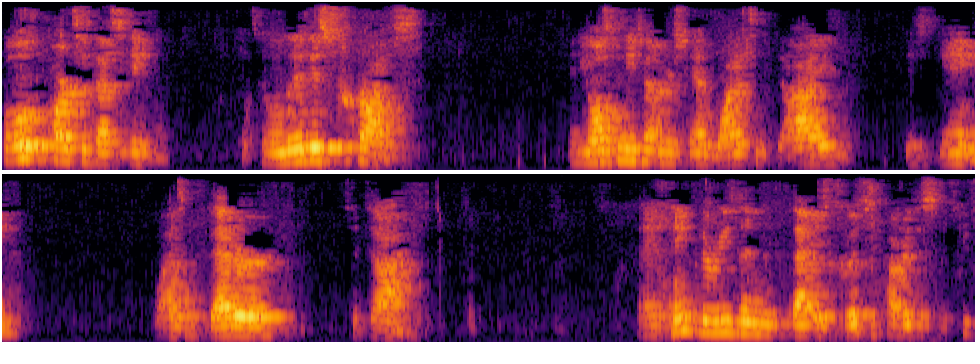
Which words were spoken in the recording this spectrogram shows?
both parts of that statement. To live is Christ. And you also need to understand why to die is gain. Why it's better to die. And I think the reason that it's good to cover this in two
